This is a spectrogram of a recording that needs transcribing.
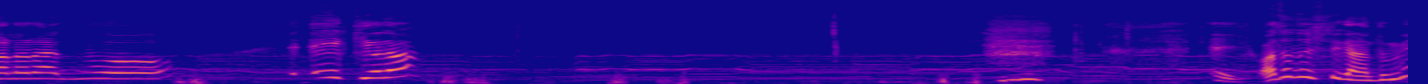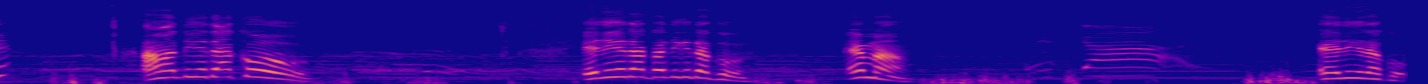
ভালো রাখব এই কি হলো? এই অত দুষ্টি কেন তুমি? আমার দিকে দেখো। এদিকে দেখো এদিকে দেখো। এ মা এদিকে দেখো।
